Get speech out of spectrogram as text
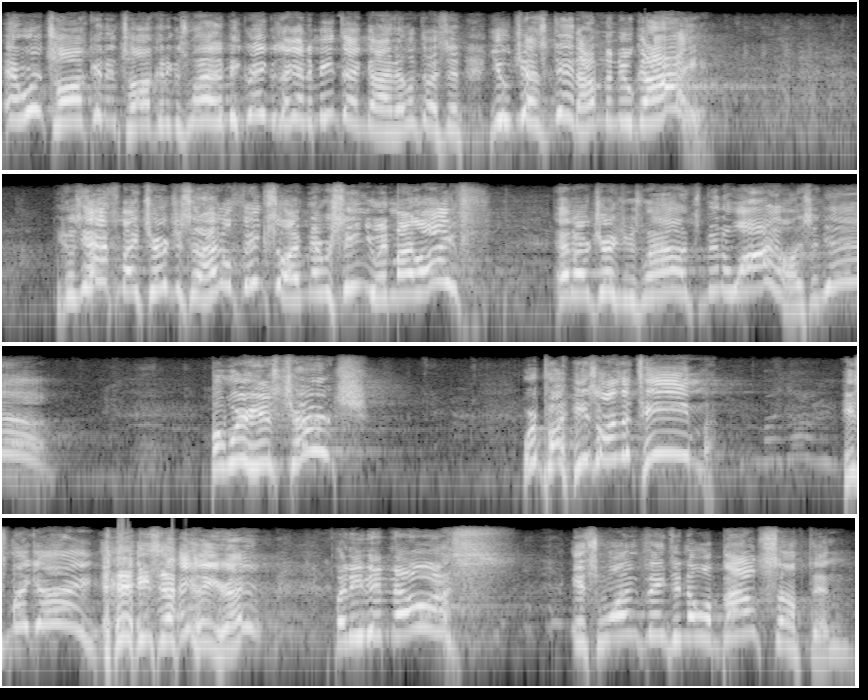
And we're talking and talking. He goes, Well, that'd be great because I got to meet that guy. And I looked at him, I said, You just did. I'm the new guy. He goes, Yeah, it's my church. I said, I don't think so. I've never seen you in my life at our church. He goes, Well, it's been a while. I said, Yeah. But we're his church. We're he's on the team. He's my guy. exactly, right? But he didn't know us. It's one thing to know about something,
